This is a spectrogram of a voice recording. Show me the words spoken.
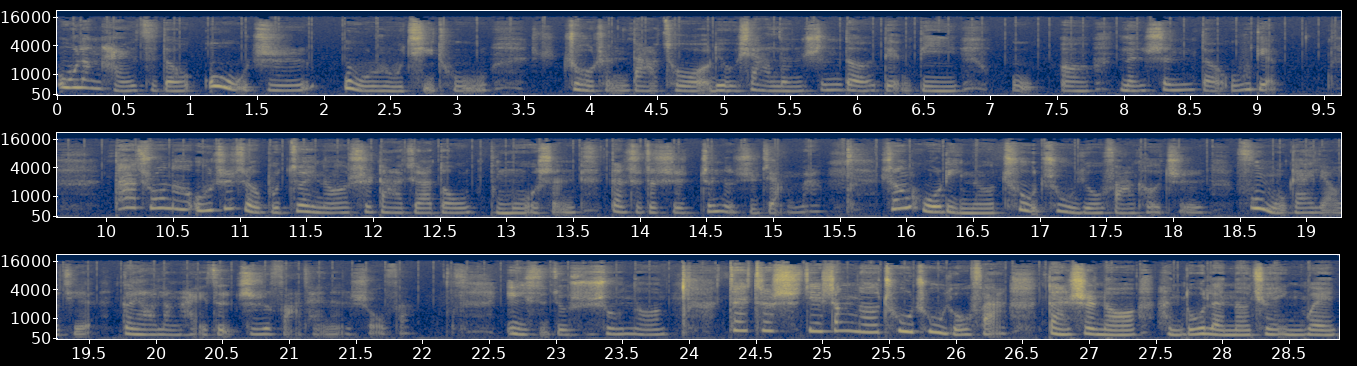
勿让孩子的无知误入歧途，做成大错，留下人生的点滴污，呃，人生的污点。他说呢，无知者不罪呢，是大家都不陌生，但是这是真的是这样吗？生活里呢，处处有法可知，父母该了解，更要让孩子知法才能守法。意思就是说呢，在这世界上呢，处处有法，但是呢，很多人呢，却因为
